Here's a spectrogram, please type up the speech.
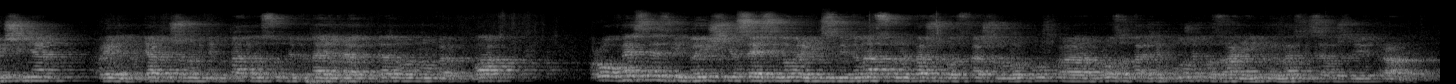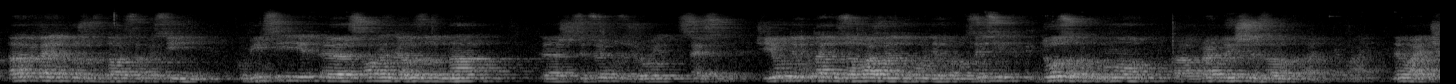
рішення прийнято. Дякую, шановні депутати. Наступне питання порядку денного номер 2 про внесення змін до рішення сесії номер 8 від 12.01.21 року е, про затвердження положень про загальні рівні Громадської селищної ради. Дане питання також розглядалося на постійній комісії, е, схвалене для розгляду на 67 позачергової сесії. Чи є у депутатів зауваження доповнення пропозицій до запропонованого е, проекту рішення з даного питання? Немає. Чи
